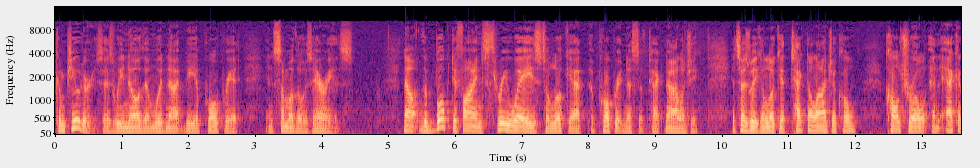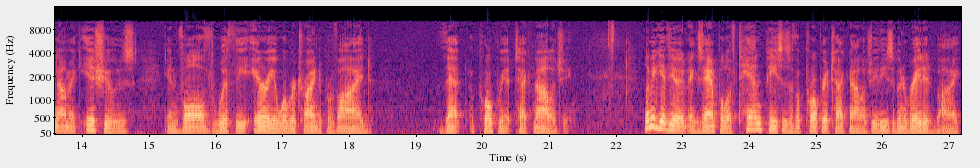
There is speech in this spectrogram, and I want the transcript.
Computers, as we know them, would not be appropriate in some of those areas. Now, the book defines three ways to look at appropriateness of technology. It says we can look at technological, cultural, and economic issues involved with the area where we're trying to provide that appropriate technology. Let me give you an example of 10 pieces of appropriate technology. These have been rated by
